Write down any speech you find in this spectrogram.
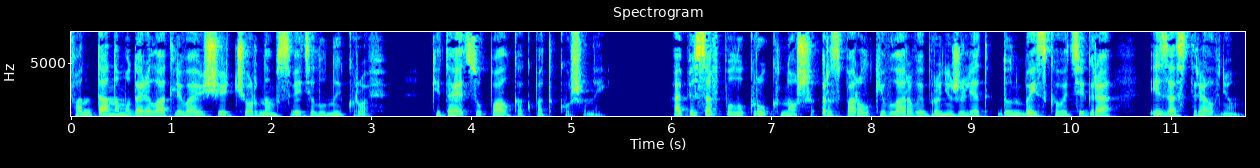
Фонтаном ударила отливающая черным в свете луны кровь. Китаец упал, как подкошенный. Описав полукруг, нож распорол кевларовый бронежилет дунбейского тигра и застрял в нем.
